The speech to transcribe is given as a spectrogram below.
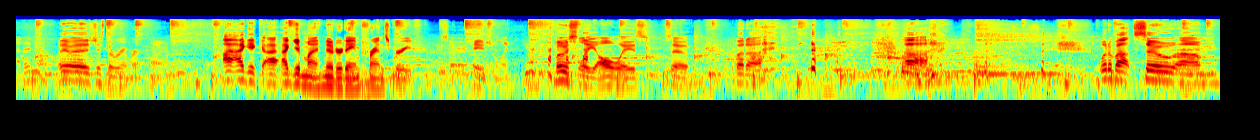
I didn't know. It was just a rumor. I. I, get I, I give my Notre Dame friends grief, so occasionally, mostly always. So, but uh, uh, what about so? Um,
